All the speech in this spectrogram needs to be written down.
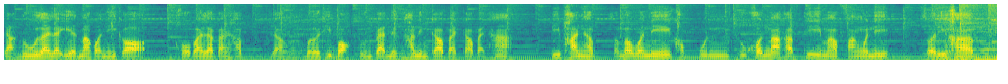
อยากรู้รายละเอียดมากกว่านี้ก็โทรไปแล้วกันครับ อย่างเบอร์ที่บอก 0815198985 พี่พันธ์ครับสำหรับวันนี้ขอบคุณทุกคนมากครับที่มาฟังวันนี้ สวัสดีครับ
